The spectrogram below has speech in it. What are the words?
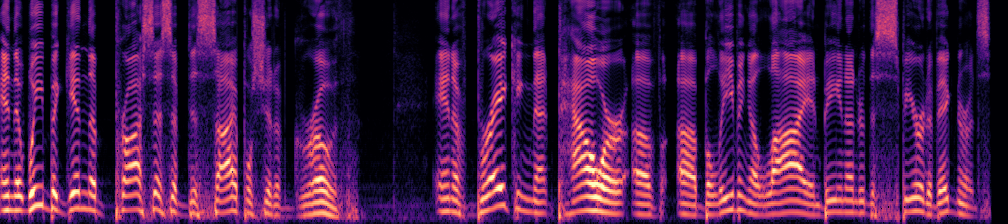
and that we begin the process of discipleship, of growth, and of breaking that power of uh, believing a lie and being under the spirit of ignorance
